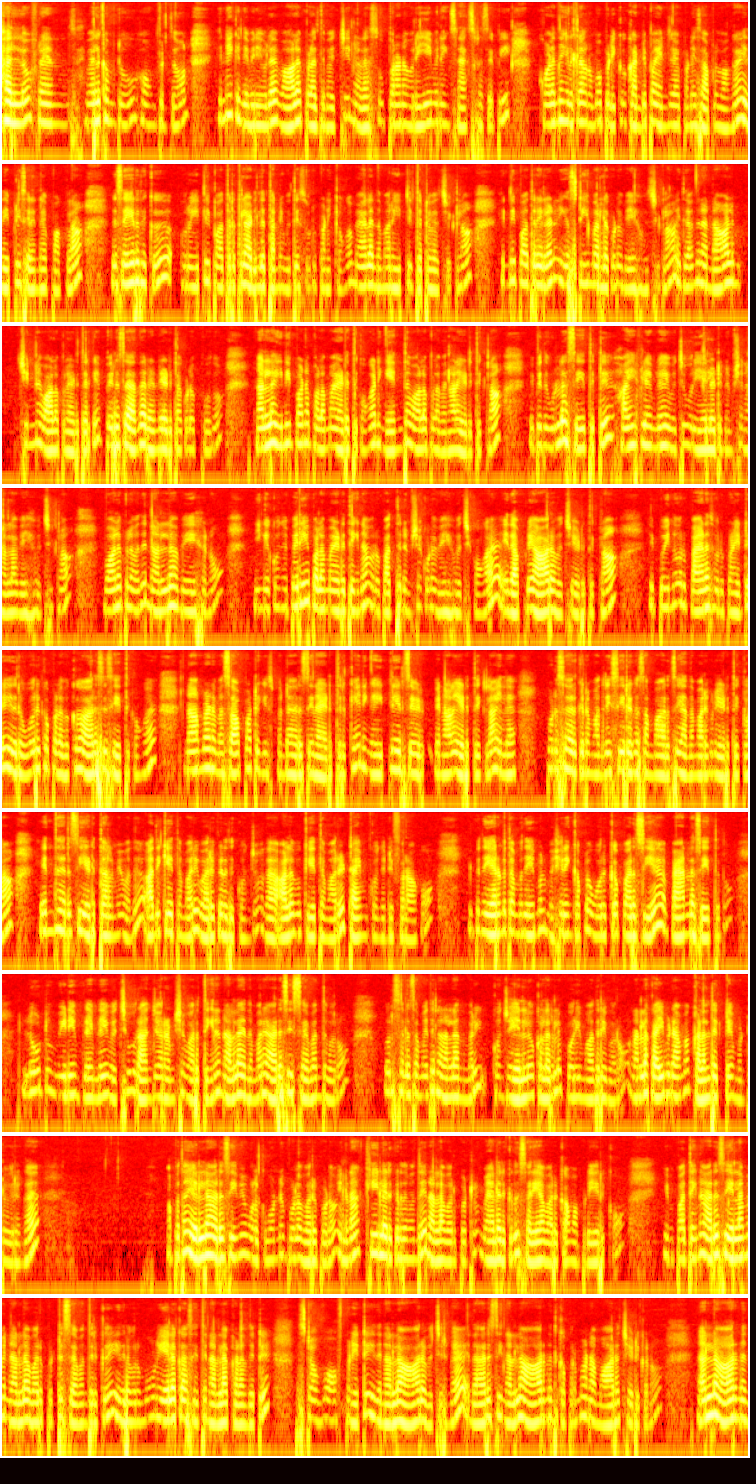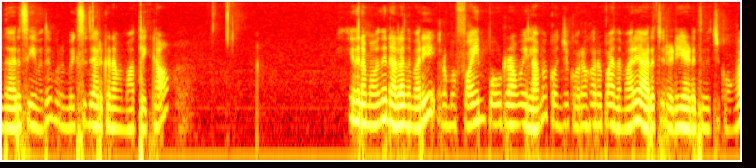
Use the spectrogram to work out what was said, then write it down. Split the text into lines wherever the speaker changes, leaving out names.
Hello friends welcome to home food zone இன்றைக்கி இந்த வீடியோவில் வாழைப்பழத்தை வச்சு நல்லா சூப்பரான ஒரு ஈவினிங் ஸ்நாக்ஸ் ரெசிபி குழந்தைங்களுக்குலாம் ரொம்ப பிடிக்கும். கண்டிப்பாக என்ஜாய் பண்ணி சாப்பிடுவாங்க. இது எப்படி செய்யறது பார்க்கலாம். இது செய்கிறதுக்கு ஒரு இட்லி பாத்திரத்தில் அடியில் தண்ணி ஊற்றி சூடு பண்ணிக்கோங்க. மேலே இந்த மாதிரி இட்லி தட்டை வச்சுக்கலாம். இட்லி பாத்திரம் இல்லைன்னா நீங்கள் ஸ்டீமரில் கூட வேக வச்சுக்கலாம். இதில் வந்து நான் நாலு சின்ன வாழைப்பழம் எடுத்திருக்கேன். பெருசாக இருந்தால் ரெண்டு எடுத்தால் கூட போதும். நல்லா இனிப்பான பழமாக எடுத்துக்கோங்க. நீங்கள் எந்த வாழைப்பழம் வேணாலும் எடுத்துக்கலாம். இப்போ இது உள்ளே சேர்த்துட்டு ஹை ஃப்ளேம்லேயே வச்சு ஒரு ஏழு எட்டு நிமிஷம் நல்லா வேக வச்சுக்கலாம். வாழைப்பழம் வந்து நல்லா வேகணும். நீங்கள் கொஞ்சம் பெரிய பழமாக எடுத்திங்கன்னா ஒரு பத்து நிமிஷம் கூட வேக வச்சுக்கோங்க. இதை அப்படியே ஆற வச்சு எடுத்துக்கலாம். இப்போ இன்னொரு பேனை சூடு பண்ணிவிட்டு இதில் ஒரு கப் அளவுக்கு அரிசி சேர்த்துக்கோங்க. நார்மலாக நம்ம சாப்பாட்டுக்கு யூஸ் பண்ணுற அரிசி நான் எடுத்திருக்கேன். நீங்கள் இட்லி அரிசி வேணாலும் எடுத்துக்கலாம். இல்லை புதுசாக இருக்கிற மாதிரி சீரக சம்பா அரிசி அந்த மாதிரி கூட எடுத்துக்கலாம். எந்த அரிசி எடுத்தாலுமே வந்து அதுக்கே ஏற்ற மாதிரி வறுக்கிறது கொஞ்சம் அந்த அளவுக்கு ஏற்ற மாதிரி டைம் கொஞ்சம் டிஃபர் ஆகும். இப்போ இந்த இரநூத்தம்பது எம்எல் மெஷரிங் கப்பில் ஒரு கப் அரிசியை பேனில் சேர்த்ததும் லோ டு மீடியம் ஃப்ளேம்லேயே வச்சு ஒரு அஞ்சாறு நிமிஷம் வறுத்திங்கன்னா நல்லா இந்த மாதிரி அரிசி செவந்து வரும். ஒரு சில சமயத்தில் நல்லா அந்த மாதிரி கொஞ்சம் எல்லோ கலரில் பொறி மாதிரி வரும். நல்லா கைவிடாமல் கலந்துக்கிட்டே மட்டும் இருங்க. அப்போ தான் எல்லா அரிசியுமே உங்களுக்கு ஒன்று போல் வறுப்படும் இல்லைனா கீழே இருக்கிறது வந்து நல்லா வறுபட்டுரும் மேலே இருக்கிறது சரியாக வறுக்காமல் அப்படியே இருக்கும். இப்போ பார்த்தீங்கன்னா அரிசி எல்லாமே நல்லா வறுப்பட்டு செவந்திருக்கு. இதில் ஒரு மூணு ஏலக்காய் சேர்த்து நல்லா கலந்துட்டு ஸ்டவ் ஆஃப் பண்ணிவிட்டு இதை நல்லா ஆற வச்சுருங்க. இந்த அரிசி நல்லா ஆறுனதுக்கப்புறமா நம்ம அரைச்சி எடுக்கணும். நல்லா ஆறின இந்த அரிசியை வந்து ஒரு மிக்ஸி ஜாருக்கு நம்ம மாற்றிக்கலாம் இது நம்ம வந்து நல்லா இந்த மாதிரி ரொம்ப ஃபைன் பவுட்ராகவும் இல்லாமல் கொஞ்சம் குறகுறப்பாக அந்த மாதிரி அரைச்சி ரெடியாக எடுத்து வச்சுக்கோங்க.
